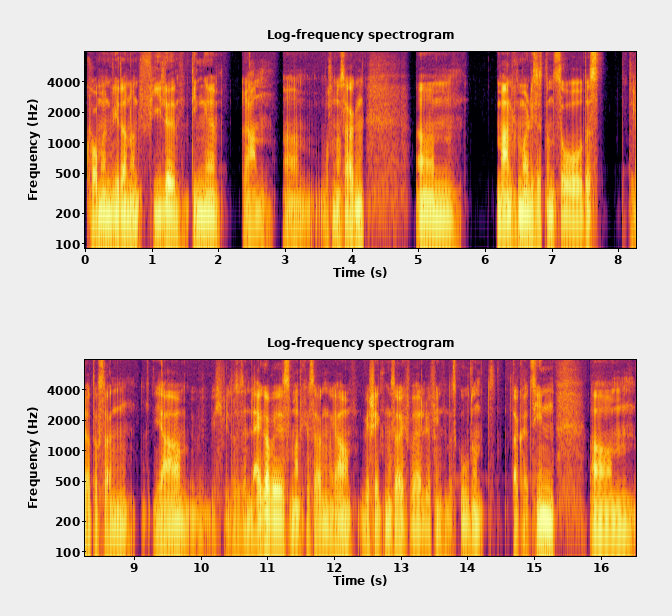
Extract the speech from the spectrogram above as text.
kommen wir dann an viele Dinge ran, ähm, muss man sagen. Ähm, manchmal ist es dann so, dass die Leute auch sagen, ja, ich will, dass es ein Leihgabe ist. Manche sagen, ja, wir schenken es euch, weil wir finden das gut und da gehört es hin. Ähm,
